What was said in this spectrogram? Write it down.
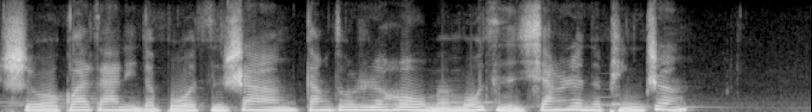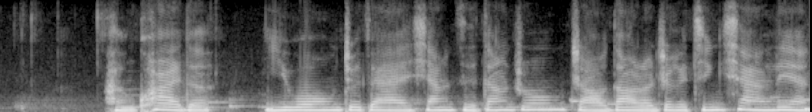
是我挂在你的脖子上，当做日后我们母子相认的凭证。很快的，伊翁就在箱子当中找到了这个金项链。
